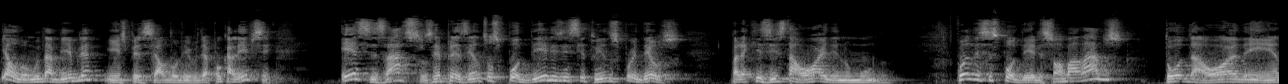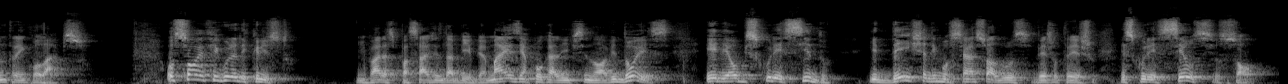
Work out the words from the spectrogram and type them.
E ao longo da Bíblia, em especial no livro de Apocalipse, esses astros representam os poderes instituídos por Deus para que exista ordem no mundo. Quando esses poderes são abalados, toda a ordem entra em colapso. O sol é figura de Cristo, em várias passagens da Bíblia, mas em Apocalipse 9, 2, ele é obscurecido e deixa de mostrar sua luz. Veja o trecho: escureceu-se o sol.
